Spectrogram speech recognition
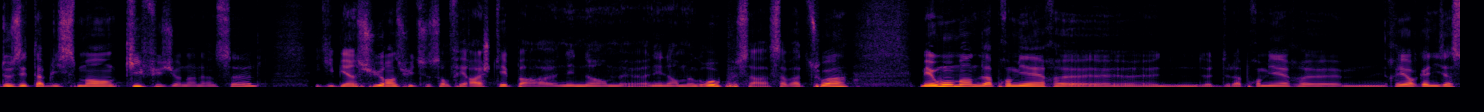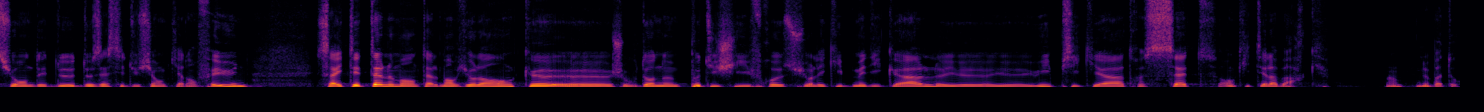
deux établissements qui fusionnent en un seul, et qui bien sûr ensuite se sont fait racheter par un énorme, un énorme groupe, ça, ça va de soi. Mais au moment de la première, euh, de, la première euh, réorganisation des deux, deux institutions qui en ont fait une, ça a été tellement, tellement violent que euh, je vous donne un petit chiffre sur l'équipe médicale. Euh, huit psychiatres, sept ont quitté la barque, hein, le bateau.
